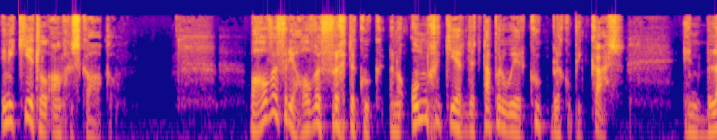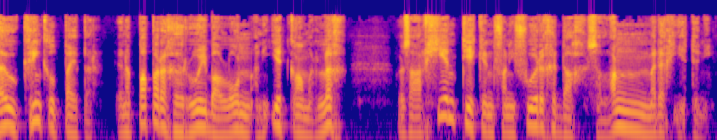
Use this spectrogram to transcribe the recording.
en die ketel aangeskakel. Behalwe vir die halwe vrugtekoek in 'n omgekeerde Tupperware koekblik op die kas en blou krinkelpyper en 'n papperige rooi ballon aan die eetkamer lig, was daar geen teken van die vorige dag se lang middagete nie.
